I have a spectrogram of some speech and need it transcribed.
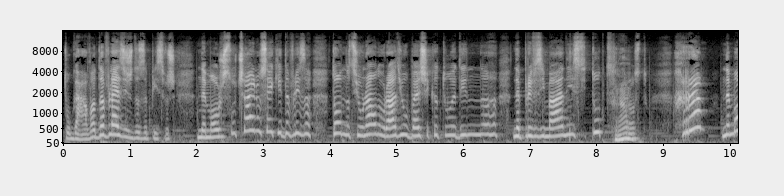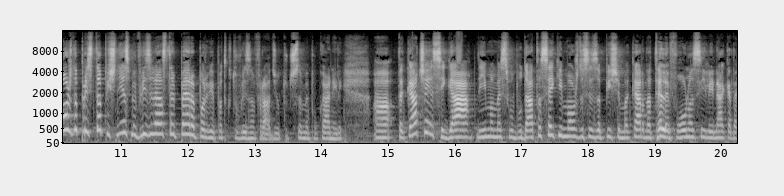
Тогава да влезеш да записваш. Не може случайно всеки да влиза. То национално радио беше като един непревзимаен институт. Храм. Просто. Храм! Не можеш да пристъпиш. Ние сме влизали, аз трепера първия път, като влизам в радиото, че са ме поканили. А, така че сега имаме свободата, всеки може да се запише, макар на телефона си или някъде,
